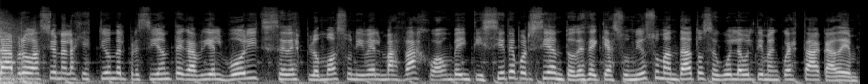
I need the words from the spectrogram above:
La aprobación a la gestión del presidente Gabriel Boric se desplomó a su nivel más bajo, a un 27%, desde que asumió su mandato según la última encuesta Academ.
